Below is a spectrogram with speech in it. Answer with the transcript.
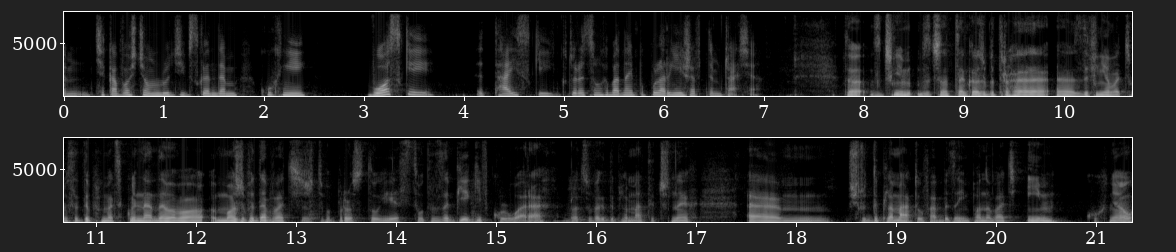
ym, ciekawością ludzi względem kuchni włoskiej, tajskiej, które są chyba najpopularniejsze w tym czasie. To zacznę od tego, żeby trochę e, zdefiniować, czym jest dyplomacja kulinarna, bo może wydawać że to po prostu jest, są to zabiegi w kuluarach placówek dyplomatycznych em, wśród dyplomatów, aby zaimponować im kuchnią.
